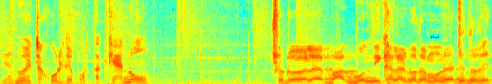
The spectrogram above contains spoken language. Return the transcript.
কেন এটা করলে বর্দা? কেন? ছোটবেলায় বাঘবন্দি খেলার কথা মনে আছে তোদের?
